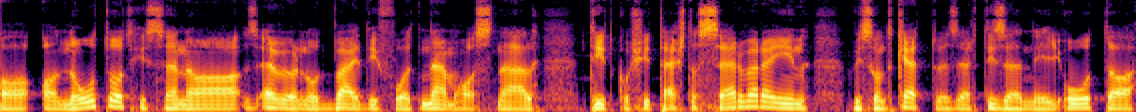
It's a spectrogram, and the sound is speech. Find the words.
a, a Note-ot, hiszen az Evernote by default nem használ titkosítást a szerverein, viszont 2014 óta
